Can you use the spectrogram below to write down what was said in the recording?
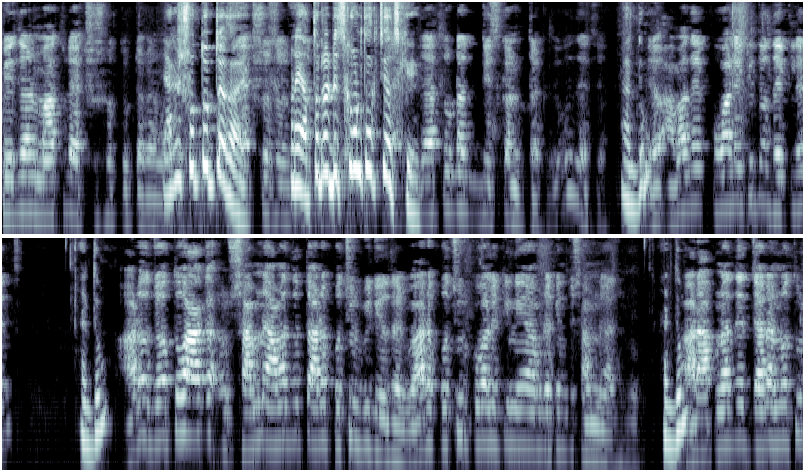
পেয়ে যাবেন মাত্র একশো সত্তর টাকার মধ্যে। একশো সত্তর টাকায়? একশো মানে এতটা ডিসকাউন্ট থাকছে আজকে? এতটা ডিসকাউন্ট থাকছে বুঝেছে একদম। আমাদের কোয়ালিটি তো দেখলেন। একদম। আরও যত সামনে আমাদের তো আরও প্রচুর ভিডিও থাকবে আরও প্রচুর কোয়ালিটি নিয়ে আমরা কিন্তু সামনে আসব। একদম। আর আপনাদের যারা নতুন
